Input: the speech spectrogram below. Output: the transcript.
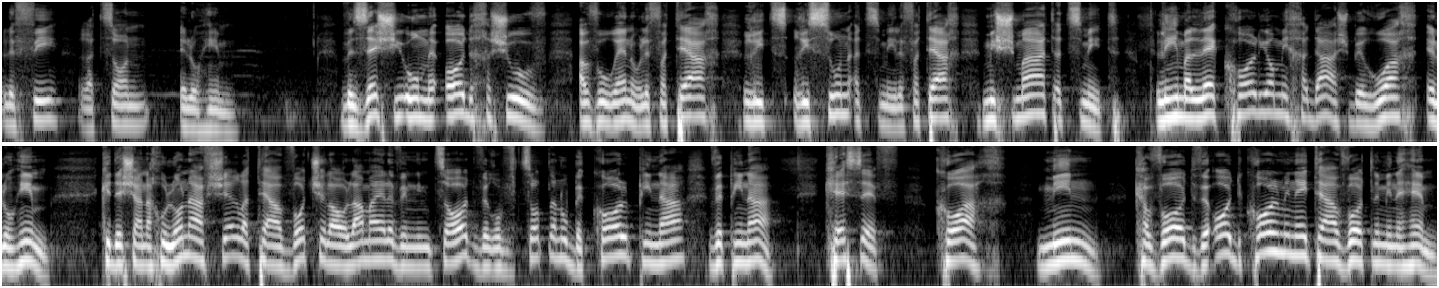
לפי רצון אלוהים. וזה שיעור מאוד חשוב עבורנו, לפתח ריצ, ריסון עצמי, לפתח משמעת עצמית, להימלא כל יום מחדש ברוח אלוהים, כדי שאנחנו לא נאפשר לתאוות של העולם האלה והן נמצאות ורובצות לנו בכל פינה ופינה. כסף, כוח, מין, כבוד ועוד כל מיני תאוות למיניהם.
